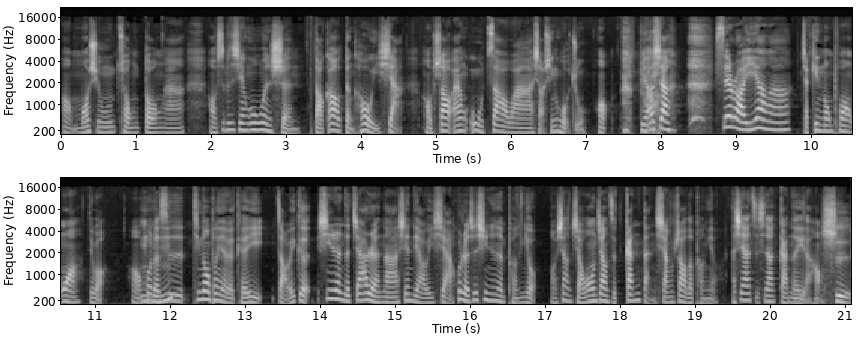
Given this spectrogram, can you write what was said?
哦，莫想冲动啊，哦，是不是先问问神，祷告等候一下，哦，稍安勿躁啊，小心火烛，哦，不要像 Sarah 一样啊，吃紧弄破哇，对吧？哦，或者是听众朋友也可以找一个信任的家人啊，先聊一下，或者是信任的朋友哦，像小翁这样子肝胆相照的朋友啊，现在只剩下肝而已了哈。是，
